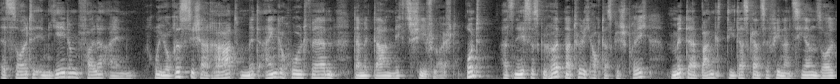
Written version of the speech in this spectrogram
es sollte in jedem Falle ein juristischer Rat mit eingeholt werden, damit da nichts schief läuft. Und als nächstes gehört natürlich auch das Gespräch mit der Bank, die das Ganze finanzieren soll,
